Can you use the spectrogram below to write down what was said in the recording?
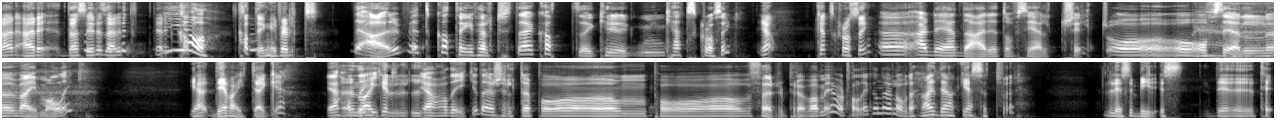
Der, er, der ser du, det er et, det er et Ja. kattgjengerfelt. Det er et katthengefelt. Det er katte, Cats Crossing. Ja. Cats Crossing. Eh, er det der et offisielt skilt og, og offisiell eh, veimaling? Ja, det veit jeg ikke. Jeg hadde, ikke, jeg hadde ikke det skiltet på, på førerprøva mi, i hvert fall. Det kan jeg love deg. Nei, det har ikke jeg sett før. Lese, bil, det, te,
